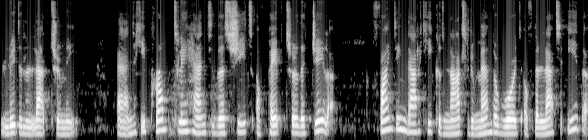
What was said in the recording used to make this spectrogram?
Read the letter to me. And he promptly handed the sheet of paper to the jailer. Finding that he could not remember words of the letter either,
